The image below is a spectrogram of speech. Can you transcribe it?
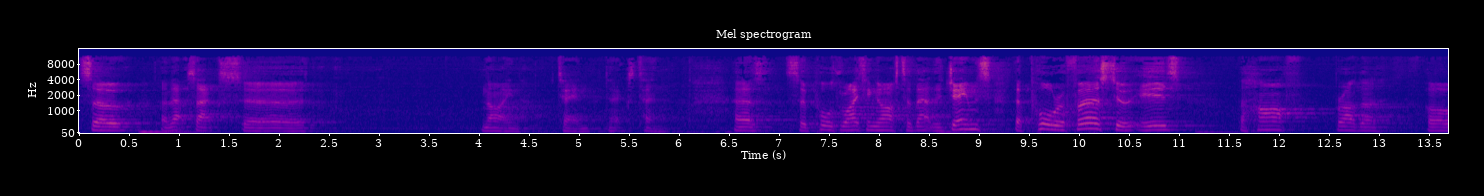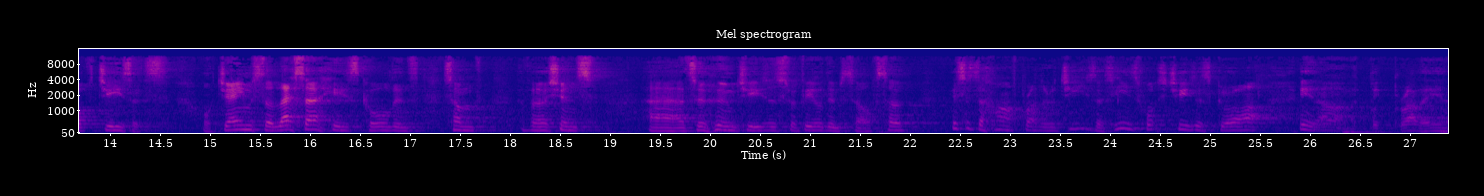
So, and that's Acts uh, 9, 10, Acts 10. Uh, so Paul's writing after that. The James that Paul refers to is the half brother of Jesus, or James the Lesser, he's called in some versions, uh, to whom Jesus revealed himself. So this is the half brother of Jesus. He's watched Jesus grow up. You know, oh, big brother, you know,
